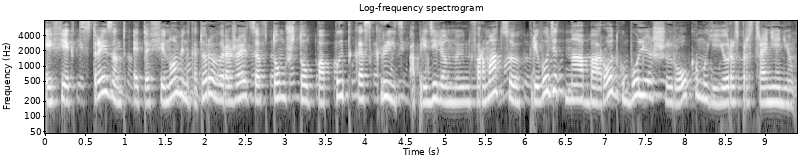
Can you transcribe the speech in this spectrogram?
Эффект Стрейзанд – это феномен, который выражается в том, что попытка скрыть определенную информацию приводит наоборот к более широкому ее распространению.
